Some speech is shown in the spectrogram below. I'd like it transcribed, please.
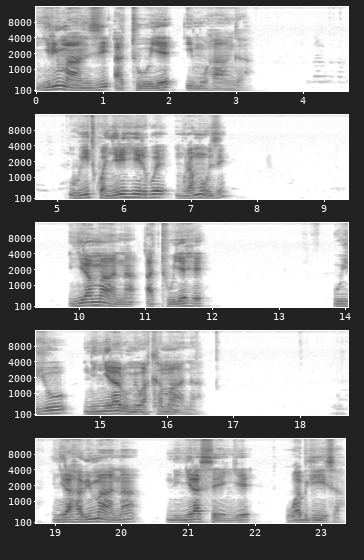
Nyirimanzi atuye i Muhanga. Uwitwa Nyirihirwe muramuzi? Nyiramana atuye he? Uyu ni nyirarume wa Kamana. Nyirahabimana ni nyirasenge wa Bwiza.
